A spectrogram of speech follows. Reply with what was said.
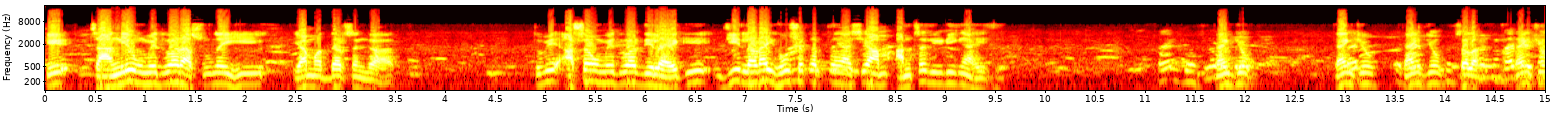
की चांगले उमेदवार असूनही या मतदारसंघात तुम्ही असा उमेदवार दिलाय की जी लढाई होऊ शकत नाही अशी आम- आमचं रिडिंग आहे. Thank you thank you thank you चला. Thank you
